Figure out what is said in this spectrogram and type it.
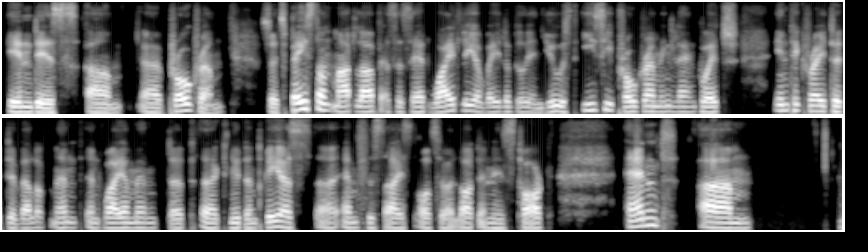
in this um, uh, program. So it's based on MATLAB, as I said, widely available and used, easy programming language, integrated development environment that uh, Knut Andreas uh, emphasized also a lot in his talk. And um,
